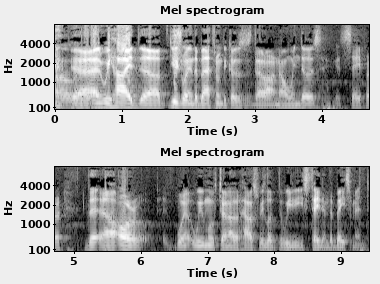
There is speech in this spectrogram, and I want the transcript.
Oh, yeah, God. and we hide uh, usually in the bathroom because there are no windows. It's safer. The, uh, or when we moved to another house, we lived. We stayed in the basement.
